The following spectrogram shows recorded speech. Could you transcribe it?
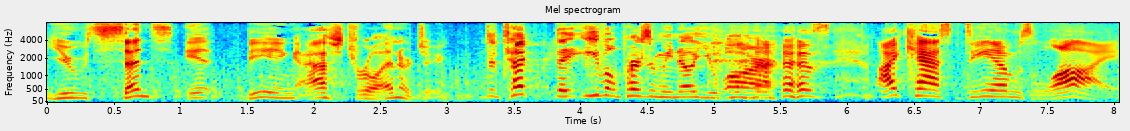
You sense it being astral energy. Detect the evil person we know you are. I cast DM's lie.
